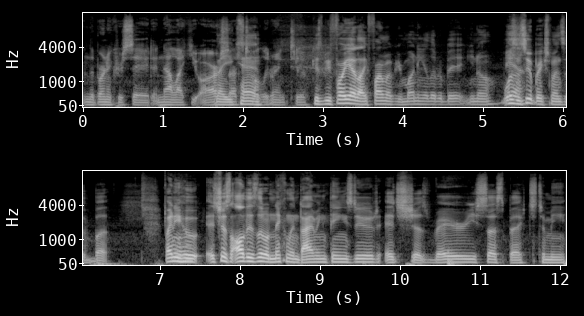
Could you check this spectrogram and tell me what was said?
in the Burning Crusade, and now like you are. Now so you that's can. totally ranked too. Because before you had like farm up your money a little bit, you know, it wasn't Yeah. super expensive, but but anywho, it's just all these little nickel and diming things, dude. It's just very suspect to me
